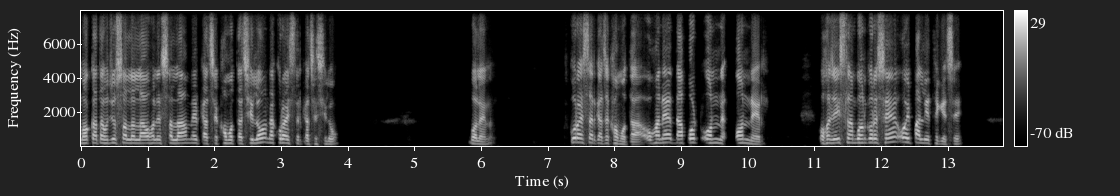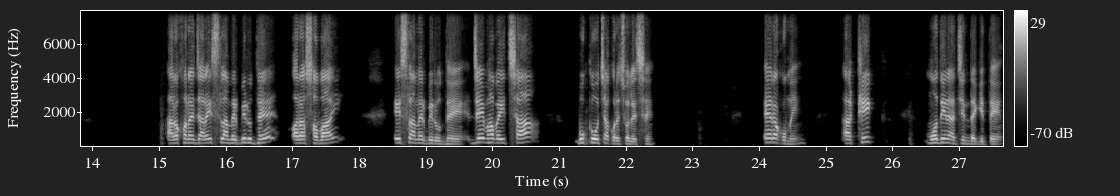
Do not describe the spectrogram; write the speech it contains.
মক্কাতে হুজুর সাল্লাহ সাল্লাম এর কাছে ক্ষমতা ছিল না কুরাইসের কাছে ছিল? বলেন কুরাইসের কাছে ক্ষমতা, ওখানে দাপট অন্য- অন্যের। ওখানে যে ইসলাম গ্রহণ করেছে, ওই পালিয়ে থেকেছে। আর ওখানে যারা ইসলামের বিরুদ্ধে, ওরা সবাই ইসলামের বিরুদ্ধে যেভাবে ইচ্ছা বুক উঁচা করে চলেছে। এরকমই। আর ঠিক মদিনার জিন্দগিতে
